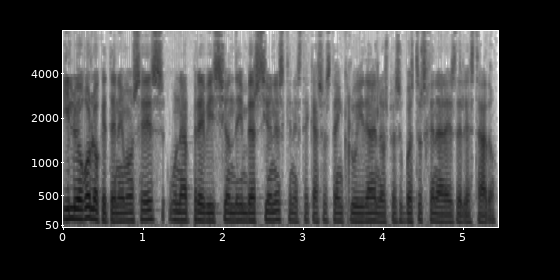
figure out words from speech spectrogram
y luego lo que tenemos es una previsión de inversiones que en este caso está incluida en los presupuestos generales del Estado.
